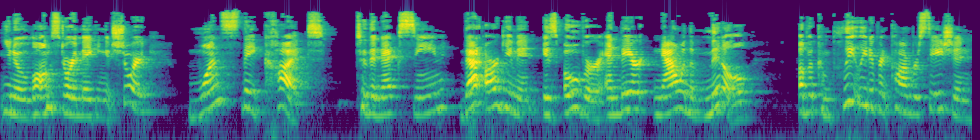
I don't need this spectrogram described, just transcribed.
you know long story making it short once they cut to the next scene that argument is over and they're now in the middle of a completely different conversation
